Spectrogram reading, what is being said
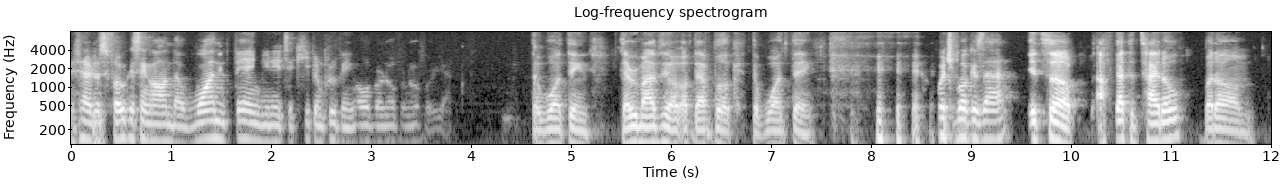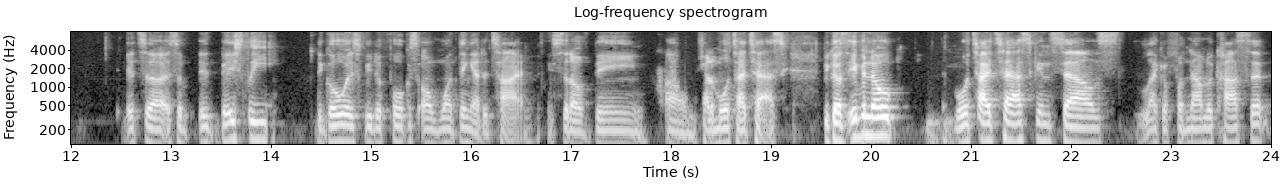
instead of just focusing on the one thing you need to keep improving over and over and over again. The one thing that reminds me of, of that book, the one thing. Which book is that? it's a I forgot the title, but um, it's a it's a it basically the goal is for you to focus on one thing at a time instead of being um trying to multitask. Because even though multitasking sounds like a phenomenal concept,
